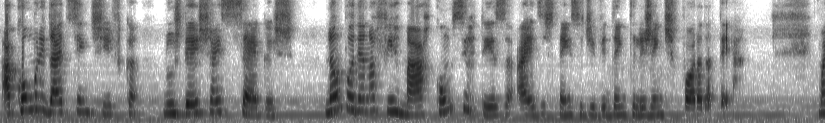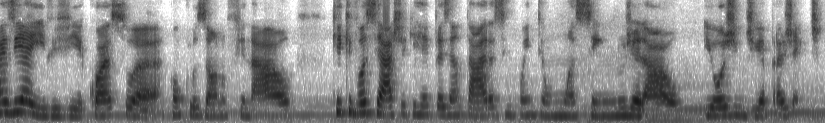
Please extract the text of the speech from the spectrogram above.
a comunidade científica nos deixa às cegas, não podendo afirmar com certeza a existência de vida inteligente fora da Terra. Mas e aí, Vivi, qual a sua conclusão no final? O que, que você acha que representa a Área 51, assim, no geral, e hoje em dia pra gente?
